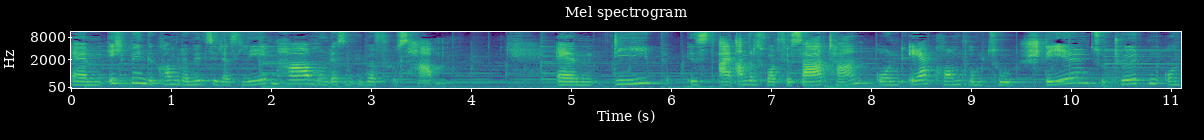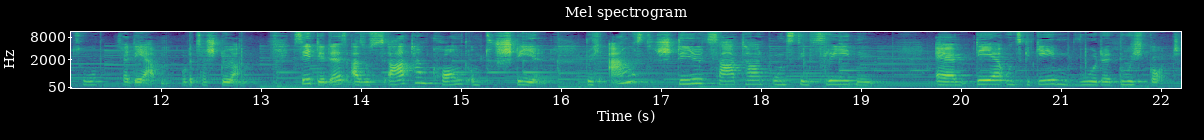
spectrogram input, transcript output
Ähm, ich bin gekommen, damit sie das Leben haben und es im Überfluss haben. Ähm, Dieb ist ein anderes Wort für Satan und er kommt, um zu stehlen, zu töten und zu verderben oder zerstören. Seht ihr das? Also Satan kommt, um zu stehlen. Durch Angst stiehlt Satan uns den Frieden, ähm, der uns gegeben wurde durch Gott.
